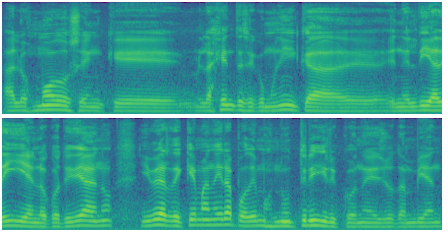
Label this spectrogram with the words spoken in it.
a los modos en que la gente se comunica eh, en el día a día, en lo cotidiano, y ver de qué manera podemos nutrir con ello también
